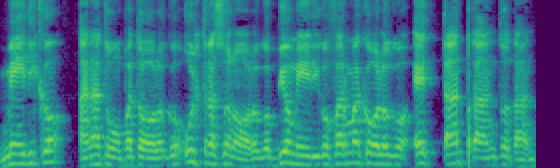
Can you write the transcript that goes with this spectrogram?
medico, anatomopatologo, ultrasonologo, biomedico, farmacologo e tanto tanto tanto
